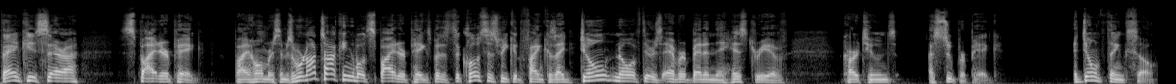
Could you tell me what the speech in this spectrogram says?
Thank you, Sarah. Spider Pig by Homer Simpson. We're not talking about spider pigs, but it's the closest we could find because I don't know if there's ever been in the history of cartoons a super pig. I don't think so.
